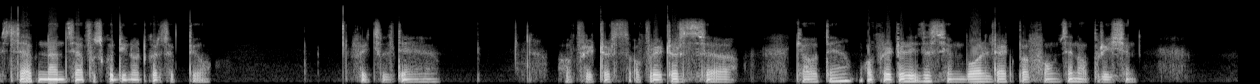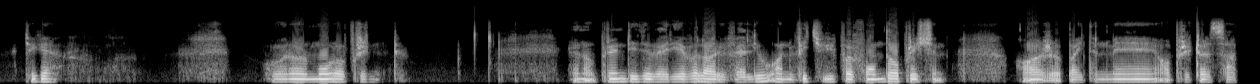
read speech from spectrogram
इसलिए आप नन से आप उसको डिनोट कर सकते हो। फिर चलते हैं। ऑपरेटर्स ऑपरेटर्स क्या होते हैं? Operator is a symbol that performs an operation ठीक है? One or more operand an operand is a variable or value on which we perform the operation और पाइथन में ऑपरेटर सात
